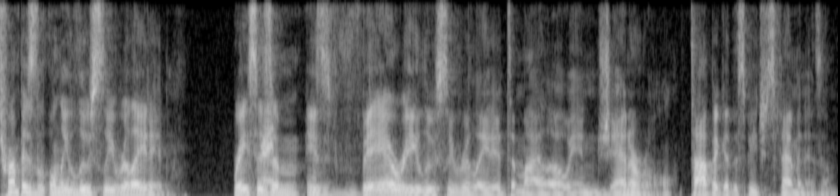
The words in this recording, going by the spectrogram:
Trump is only loosely related. Racism is very loosely related to Milo in general. topic of the speech is feminism.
